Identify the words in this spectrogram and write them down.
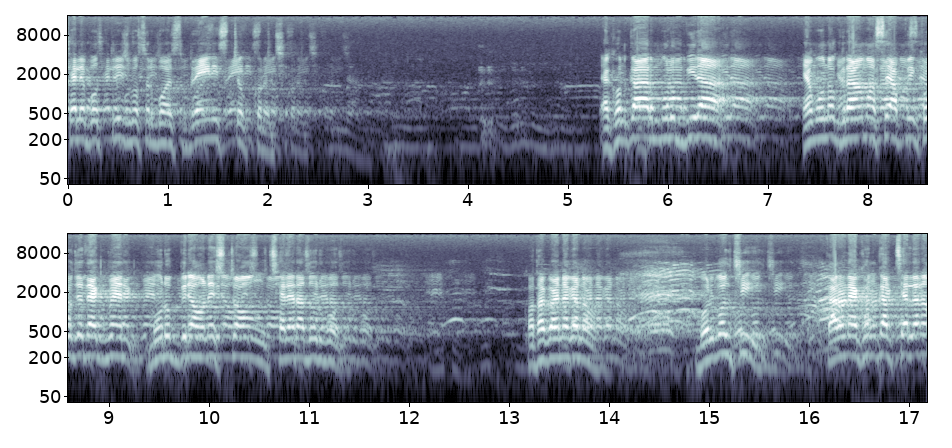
ছেলে বত্রিশ বছর বয়স ব্রেইন স্ট্রোক করেছে। এখনকার মুরব্বীরা এমনও গ্রাম আছে আপনি খোঁজে দেখবেন মুরব্বীরা অনেক স্ট্রং ছেলেরা দুর্বল। কথা কয় না কেন? বল বলছি, কারণ এখনকার ছেলেরা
